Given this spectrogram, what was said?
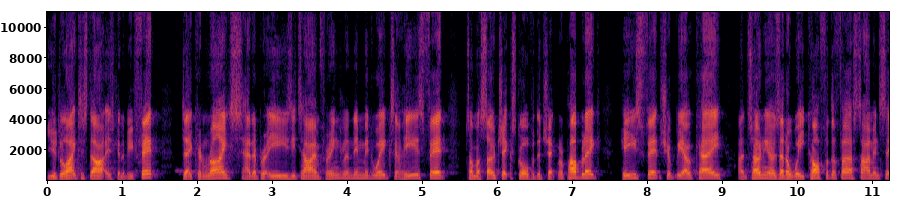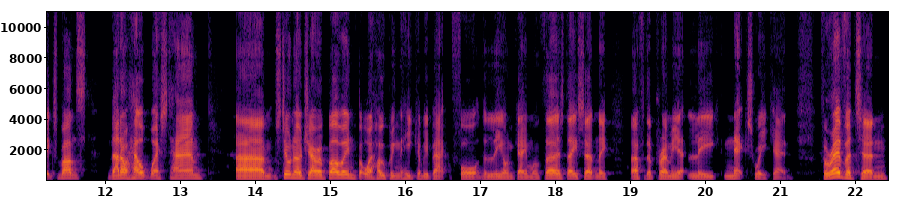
you'd like to start is going to be fit. Declan Rice had a pretty easy time for England in midweek, so he is fit. Tomas Soucek scored for the Czech Republic. He's fit, should be okay. Antonio's had a week off for the first time in six months. That'll help West Ham. Um, still no Jarrod Bowen, but we're hoping that he can be back for the Lyon game on Thursday, certainly uh, for the Premier League next weekend. For Everton,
